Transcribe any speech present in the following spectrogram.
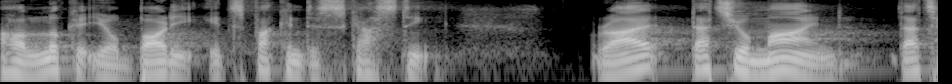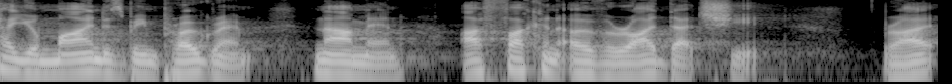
Oh, look at your body. It's fucking disgusting. Right? That's your mind. That's how your mind has been programmed. Nah, man, I fucking override that shit. Right?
